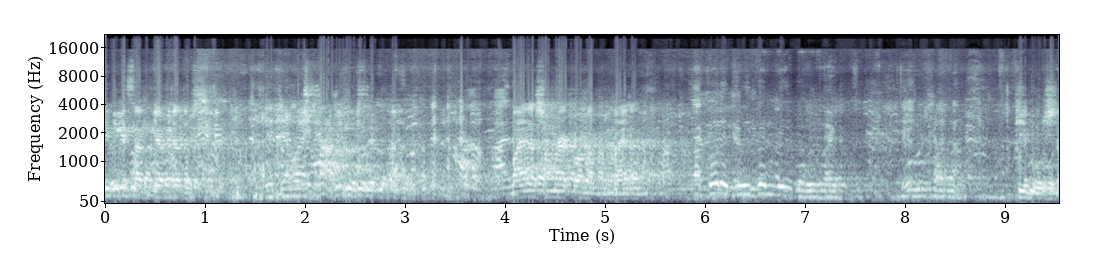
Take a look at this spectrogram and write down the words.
এদিকে স্যার, ক্যামেরা ধরছি আমি ধরছি। ভাইরা সংখ্যা কোন আপনি ভাইরা করে দুই কোন দিয়ে করবে কি বলছে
